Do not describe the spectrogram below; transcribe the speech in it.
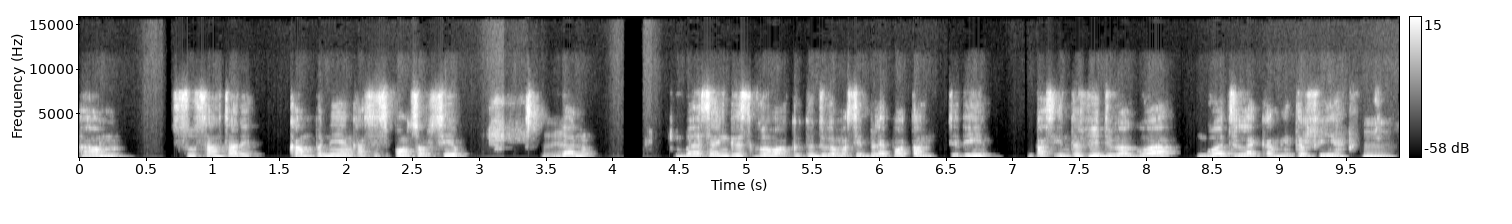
Um, susah cari company yang kasih sponsorship Iya. dan bahasa Inggris gua waktu itu juga masih belepotan. Jadi pas interview juga gua gua jelek kan interviewnya. Hmm.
